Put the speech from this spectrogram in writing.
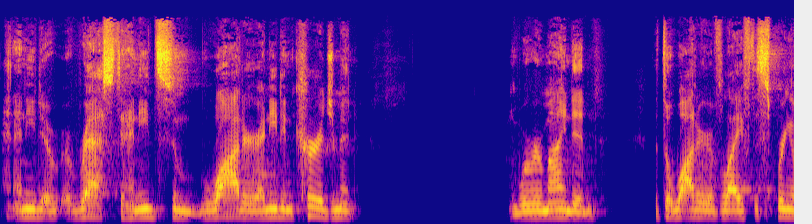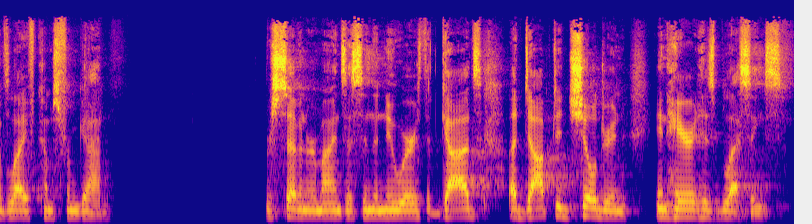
and I need a rest and I need some water, I need encouragement. And we're reminded that the water of life, the spring of life, comes from God. Verse 7 reminds us in the new earth that God's adopted children inherit his blessings.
